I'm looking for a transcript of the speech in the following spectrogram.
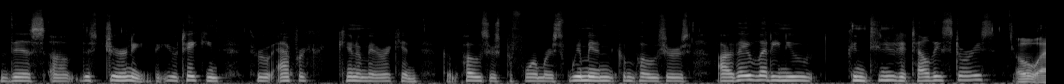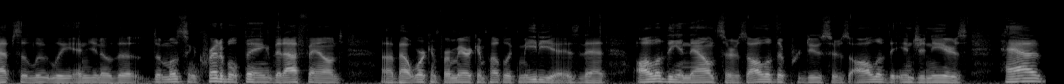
this uh, this journey that you're taking through Africa? African American composers, performers, women composers? Are they letting you continue to tell these stories? Oh, absolutely. And you know, the the most incredible thing that I found about working for American Public Media is that all of the announcers, all of the producers, all of the engineers have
